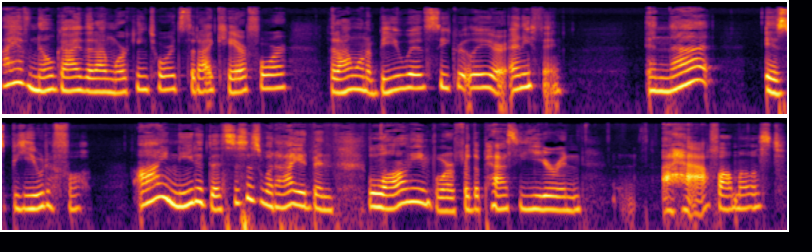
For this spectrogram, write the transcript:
I have no guy that I'm working towards that I care for, that I want to be with secretly or anything. And that is beautiful. I needed this. This is what I had been longing for for the past year and a half almost.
